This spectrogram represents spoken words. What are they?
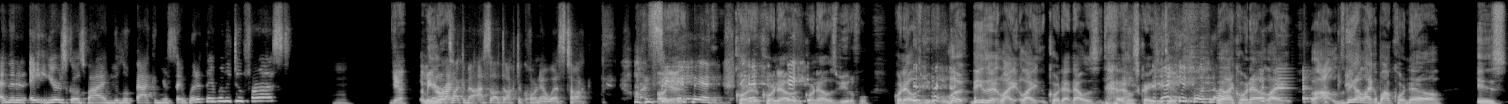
And then in eight years goes by, and you look back and you say, what did they really do for us? Hmm. Yeah, I mean, you know you're right. talking about. I saw Dr. Cornel West talk on CNN. Oh, yeah. Cornel, Cornel, Cornel is beautiful. Cornel is beautiful. Look, these are like like Cornel. That was that was crazy too. like Cornel, Like the thing I like about Cornel is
